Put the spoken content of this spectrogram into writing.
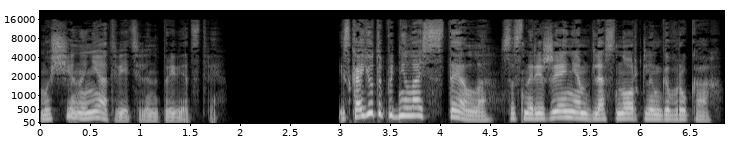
мужчины не ответили на приветствие. Из каюты поднялась Стелла со снаряжением для снорклинга в руках.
